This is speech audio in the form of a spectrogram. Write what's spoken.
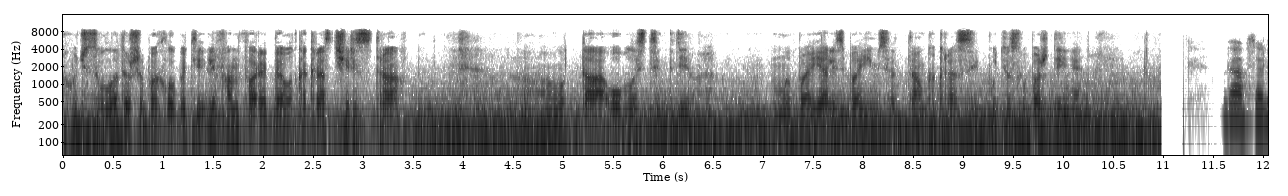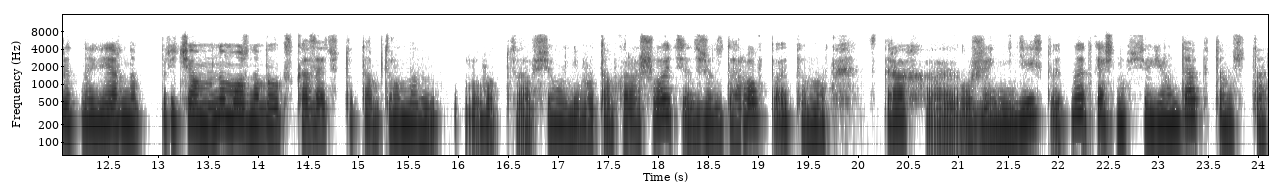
хочется в ладоши похлопать или фанфары. Да, вот как раз через страх. Вот та область, где мы боялись, боимся, там как раз и путь освобождения. Да, абсолютно верно. Причем, ну, можно было бы сказать, что там Труман, вот, а все у него там хорошо, отец жив-здоров, поэтому страх э, уже не действует. Ну, это, конечно, все ерунда, потому что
